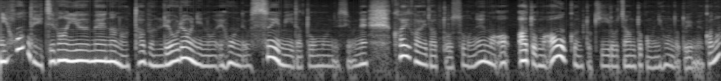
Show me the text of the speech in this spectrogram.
日本で一番有名なのは多分レオレオニの絵本ではスイミーだと思うんですよね。海外だとそうね、まあ、あと、まあ、青くんと黄色ちゃんとかも日本だと有名かな。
